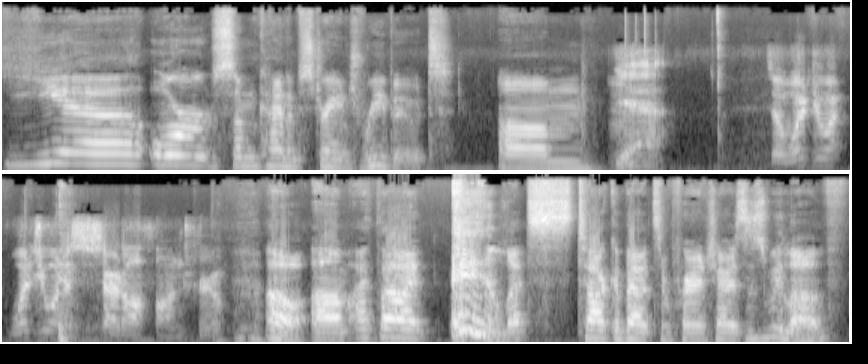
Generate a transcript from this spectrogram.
Yeah, or some kind of strange reboot. Um, Yeah. So what do you want, what did you want to start off on, Drew? Oh, um, I thought let's talk about some franchises we love.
